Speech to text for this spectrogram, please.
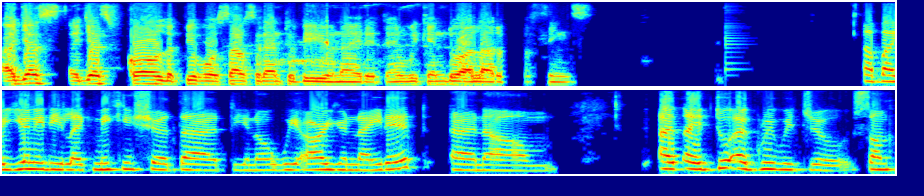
I just I just call the people of South Sudan to be united, and we can do a lot of things about unity, like making sure that you know we are united. And um, I, I do agree with you. Some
